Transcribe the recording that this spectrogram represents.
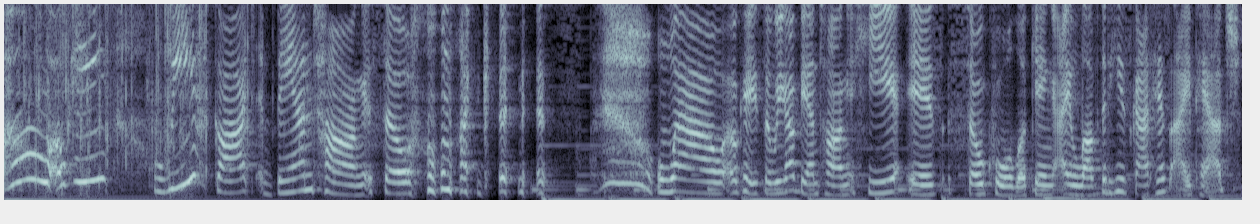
Oh, okay. We got Bantong. So, oh my goodness wow. Okay, so we got Bantong. He is so cool looking. I love that he's got his eye patch.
